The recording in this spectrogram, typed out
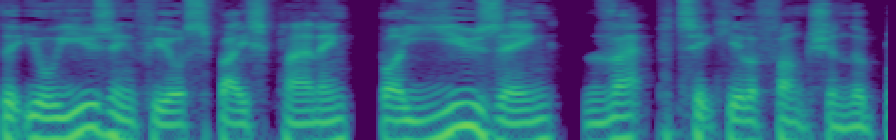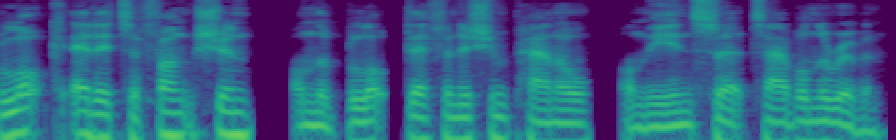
that you're using for your space planning by using that particular function, the block editor function on the block definition panel on the insert tab on the ribbon.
